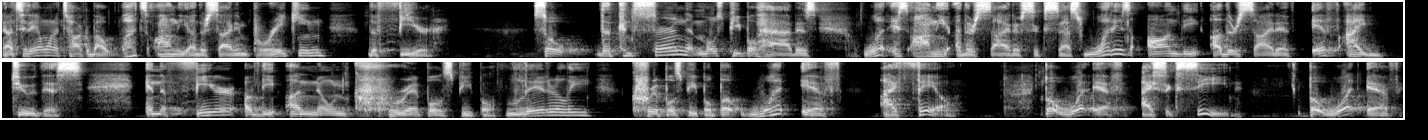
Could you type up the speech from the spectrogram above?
Now, today, I want to talk about what's on the other side and breaking the fear. So, the concern that most people have is what is on the other side of success? What is on the other side of if I do this? And the fear of the unknown cripples people, literally cripples people. But what if I fail? But what if I succeed? But what if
